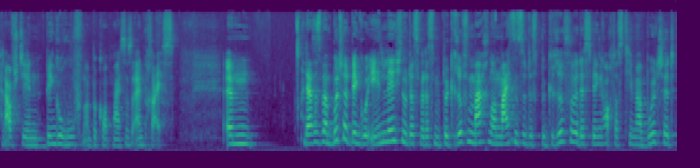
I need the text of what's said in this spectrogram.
kann aufstehen, Bingo rufen und bekommt meistens einen Preis. Ähm, das ist beim Bullshit-Bingo ähnlich, nur dass wir das mit Begriffen machen und meistens sind es Begriffe, deswegen auch das Thema Bullshit,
